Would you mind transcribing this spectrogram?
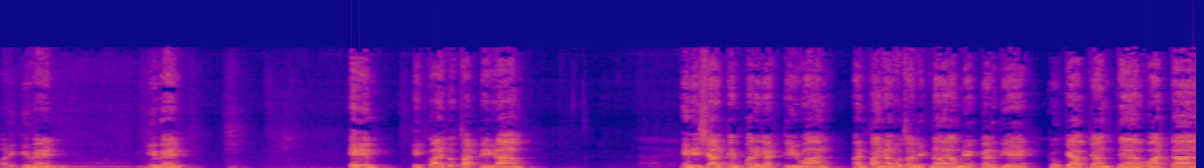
sorry given given M equal to thirty gram initial temperature T one and final ओजो लिखना है, हमने कर दिए, क्योंकि आप जानते हैं water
